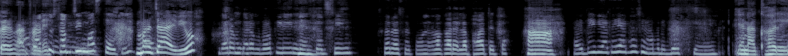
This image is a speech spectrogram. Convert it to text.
કઈ વાંધો નહીં. સબ્જી મસ્ત હતી. મજા આવી હો. ગરમ ગરમ રોટલી ને સબ્જી. સરસ હતું. વઘારેલા ભાત હતા. હા. દિવ્યા તૈયાર થશે આપણે દેખીએ. એના ઘરે.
